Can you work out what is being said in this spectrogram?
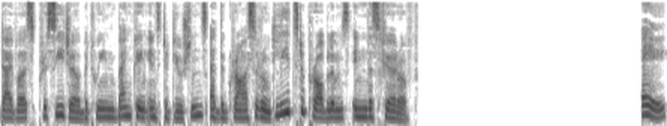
Diverse procedure between banking institutions at the grassroots leads to problems in the sphere of A.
